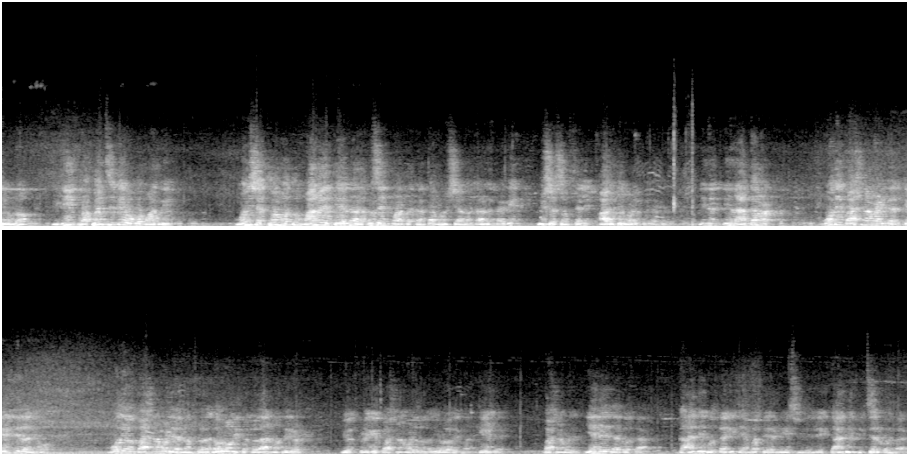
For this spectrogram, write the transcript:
ಇವನು ಇಡೀ ಪ್ರಪಂಚಕ್ಕೆ ಒಬ್ಬ ಮಾದರಿ. ಮನುಷ್ಯತ್ವ ಮತ್ತು ಮಾನವೀಯತೆಯನ್ನ ರೆಪ್ರೆಸೆಂಟ್ ಮಾಡ್ತಕ್ಕಂಥ ಮನುಷ್ಯ ಅನ್ನೋ ಕಾರಣಕ್ಕಾಗಿ ವಿಶ್ವಸಂಸ್ಥೆಯಲ್ಲಿ ಆ ರೀತಿ ಮಾಡುತ್ತಿದ್ದಾರೆ ಇದನ್ನ ಇದನ್ನ ಅರ್ಥ ಮಾಡ, ಮೋದಿ ಭಾಷಣ ಮಾಡಿದ್ದಾರೆ. ಕೇಳ್ತೀರ ನೀವು? ಮೋದಿ ಒಂದು ಭಾಷಣ ಮಾಡಿದ್ದಾರೆ ನಮ್ಮ ಪ್ರಧಾನ, ಗೌರವಾನ್ವಿತ ಪ್ರಧಾನಮಂತ್ರಿಗಳು. ಇವತ್ತು ಬೆಳಿಗ್ಗೆ ಭಾಷಣ ಮಾಡಿದ್ರಲ್ಲ, ಏಳುವರೆಗೆ ನಾನು ಕೇಳಿದೆ. ಭಾಷಣ ಮಾಡಿದ್ರು ಏನ್ ಹೇಳಿದ್ದಾರೆ ಗೊತ್ತಾ? ಗಾಂಧಿ ಗೊತ್ತಾಗಿದ್ದು ಎಂಬತ್ತೆರಡನೇ ಇಸ್ವಿನಲ್ಲಿ ಗಾಂಧಿ ಪಿಕ್ಚರ್ ಬಂದಾಗ.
